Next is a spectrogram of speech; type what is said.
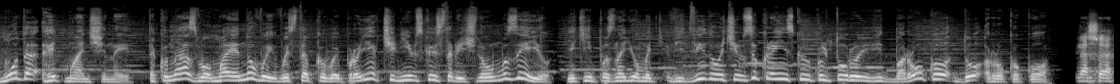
Мода Гетьманщини. Таку назву має новий виставковий проєкт Чернівського історичного музею, який познайомить відвідувачів з українською культурою від бароко до рококо. Наша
